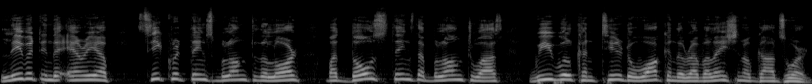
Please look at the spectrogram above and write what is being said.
Leave it in the area of secret things belong to the Lord, but those things that belong to us, we will continue to walk in the revelation of God's word.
